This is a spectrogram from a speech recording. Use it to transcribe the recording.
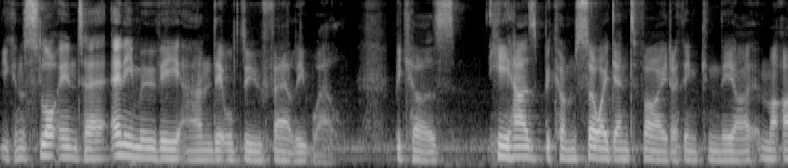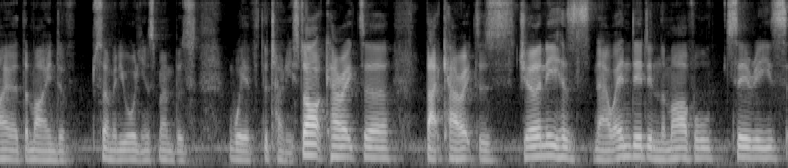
you can slot into any movie and it will do fairly well because he has become so identified i think in the uh, uh, the mind of so many audience members with the Tony Stark character. That character's journey has now ended in the Marvel series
